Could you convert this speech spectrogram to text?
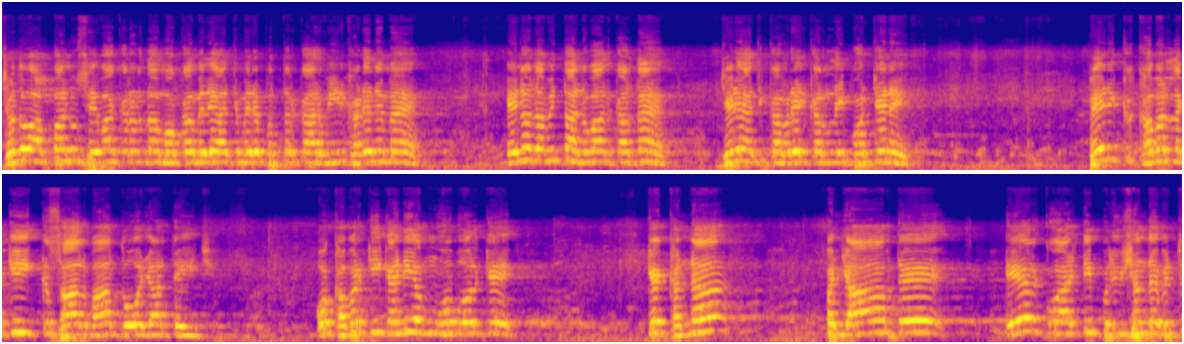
ਜਦੋਂ ਆਪਾਂ ਨੂੰ ਸੇਵਾ ਕਰਨ ਦਾ ਮੌਕਾ ਮਿਲਿਆ, ਅੱਜ ਮੇਰੇ ਪੱਤਰਕਾਰ ਵੀਰ ਖੜੇ ਨੇ ਮੈਂ। ਇਹਨਾਂ ਦਾ ਵੀ ਧੰਨਵਾਦ ਕਰਦਾ ਜਿਹੜੇ ਅੱਜ ਕਵਰੇਜ ਕਰਨ ਲਈ ਪਹੁੰਚੇ ਨੇ। ਫਿਰ ਇੱਕ ਖਬਰ ਲੱਗੀ 1 ਸਾਲ ਬਾਅਦ 2023 ਚ। ਉਹ ਖਬਰ ਕੀ ਕਹਿੰਦੀ ਆ ਮੂੰਹੋਂ ਬੋਲ ਕੇ? ਕਿ ਖੰਨਾ ਪੰਜਾਬ ਦੇ 에ਅਰ ਕੁਆਲਿਟੀ ਪੋਲੂਸ਼ਨ ਦੇ ਵਿੱਚ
